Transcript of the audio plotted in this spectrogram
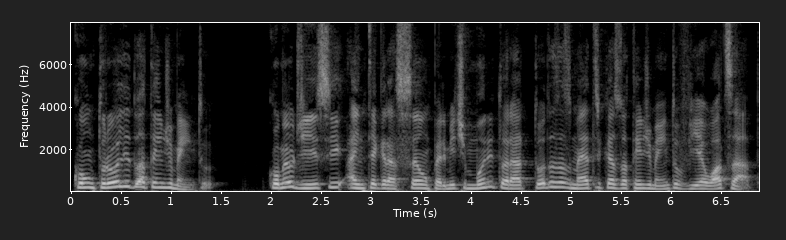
Controle do atendimento. Como eu disse, a integração permite monitorar todas as métricas do atendimento via WhatsApp.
